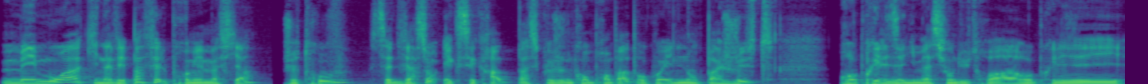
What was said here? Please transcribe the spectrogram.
Mais moi qui n'avais pas fait le premier Mafia, je trouve cette version exécrable parce que je ne comprends pas pourquoi ils n'ont pas juste repris les animations du 3, repris les...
